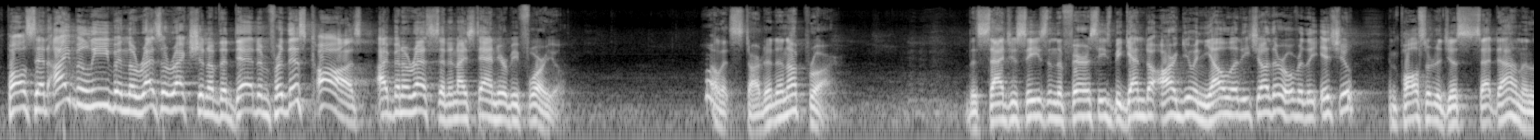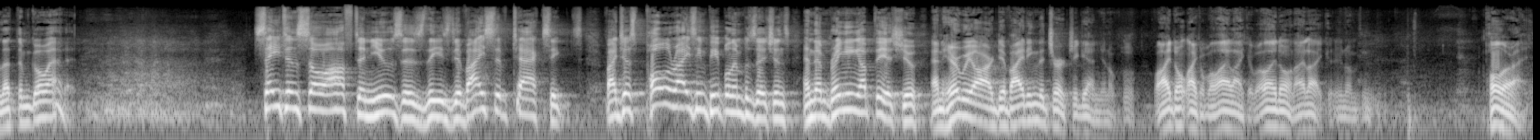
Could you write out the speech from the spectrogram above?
Paul said, I believe in the resurrection of the dead, and for this cause I've been arrested and I stand here before you. Well, it started an uproar. The Sadducees and the Pharisees began to argue and yell at each other over the issue, and Paul sort of just sat down and let them go at it. Satan so often uses these divisive tactics by just polarizing people in positions and then bringing up the issue, and here we are dividing the church again. You know, well, I don't like it. Well, I like it. Well, I don't. I like it. You know, polarize.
